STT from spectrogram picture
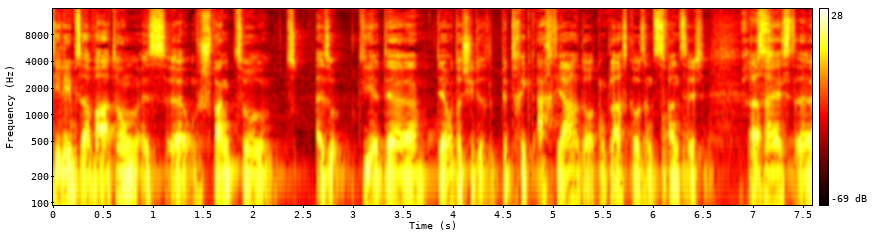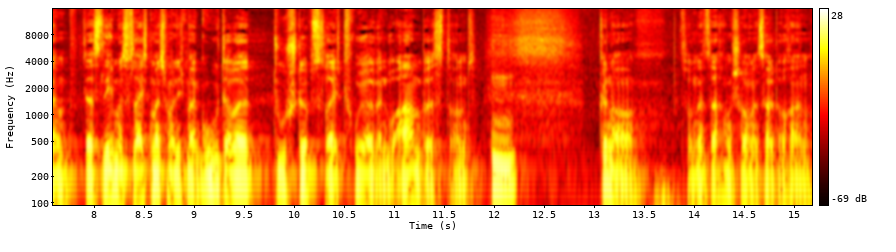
die Lebenserwartung ist, äh, schwankt so, also die, der, der Unterschied beträgt acht Jahre dort, in Glasgow sind es 20. Krass. Das heißt, äh, das Leben ist vielleicht manchmal nicht mal gut, aber du stirbst vielleicht früher, wenn du arm bist. Und mhm. genau, so eine Sachen schauen wir uns halt auch an.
